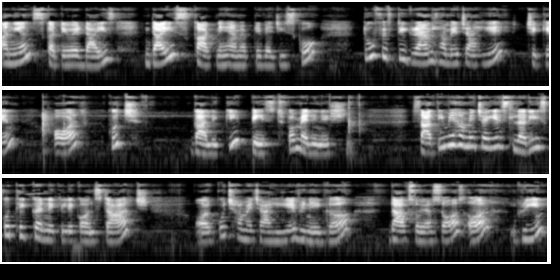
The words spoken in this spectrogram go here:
अनियंस कटे हुए डाइस डाइस काटने हैं हमें अपनी वेजीज को। 250 ग्राम्स हमें चाहिए चिकन और कुछ गार्लिक की पेस्ट फॉर मैरिनेशन साथ ही में हमें चाहिए स्लरी इसको थिक करने के लिए कॉर्न स्टार्च और कुछ हमें चाहिए विनेगर डार्क सोया सॉस और ग्रीन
